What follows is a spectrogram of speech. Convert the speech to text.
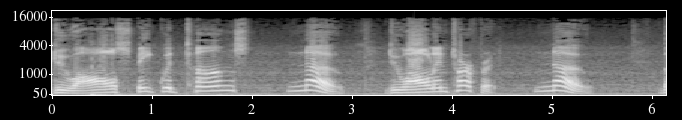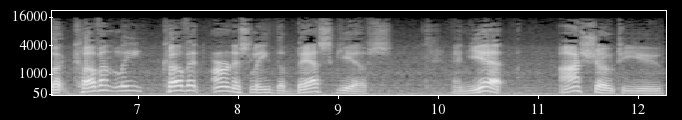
Do all speak with tongues? No. Do all interpret? No but covetly covet earnestly the best gifts, and yet I show to you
